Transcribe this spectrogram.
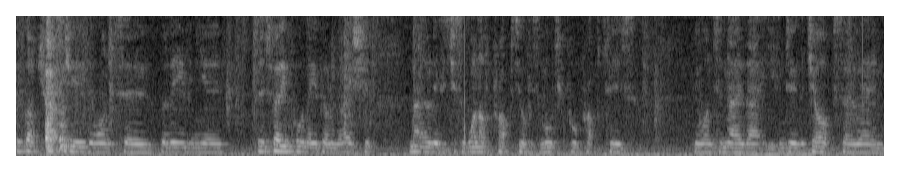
They've got to trust you. They want to believe in you. So it's very important that you build a relationship. not only if it's just a one-off property or if it's multiple properties, they want to know that you can do the job. So um,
